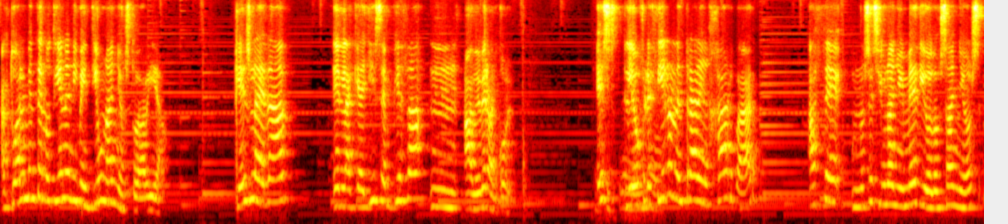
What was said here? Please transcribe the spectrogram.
Actualmente no tiene ni 21 años todavía, que es la edad en la que allí se empieza mm, a beber alcohol. Es, le ofrecieron entrar en Harvard hace, no sé si un año y medio o dos años,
